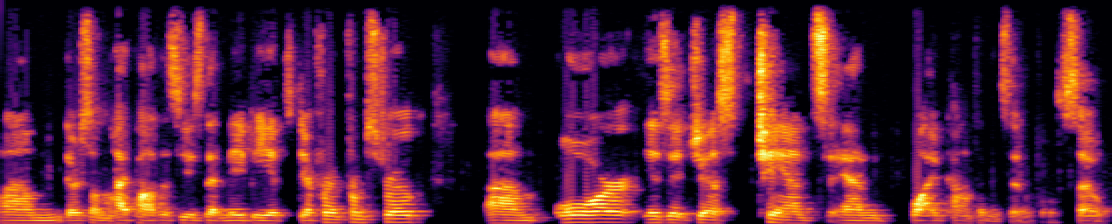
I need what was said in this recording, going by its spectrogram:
Um, there's some hypotheses that maybe it's different from stroke, um, or is it just chance and wide confidence intervals? So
